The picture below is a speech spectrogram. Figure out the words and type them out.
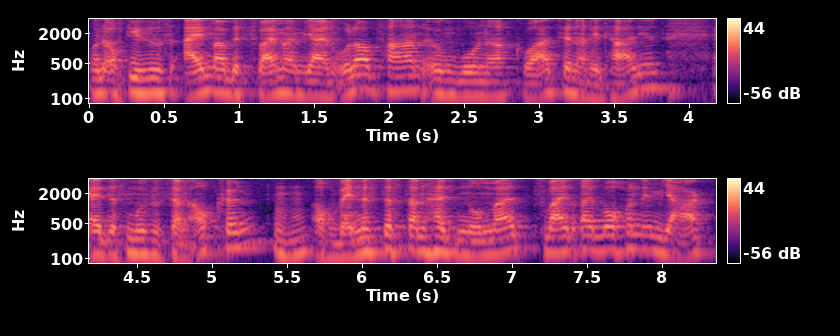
und auch dieses einmal bis zweimal im Jahr in Urlaub fahren, irgendwo nach Kroatien, nach Italien, äh, das muss es dann auch können, Mhm. auch wenn es das dann halt nur mal zwei, drei Wochen im Jahr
